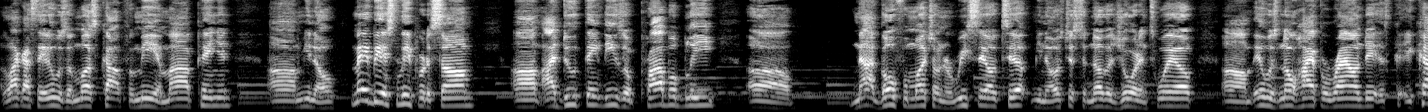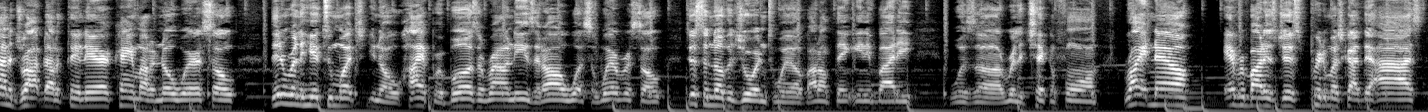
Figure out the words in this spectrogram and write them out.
Like I said, it was a must cop for me, in my opinion. Um, you know, maybe a sleeper to some. Um, I do think these are probably uh, not go for much on the resale tip. You know, it's just another Jordan 12. Um, it was no hype around it. It's, it kind of dropped out of thin air, came out of nowhere. So didn't really hear too much, you know, hype or buzz around these at all whatsoever. So just another Jordan 12. I don't think anybody was uh, really checking for them. Right now, everybody's just pretty much got their eyes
